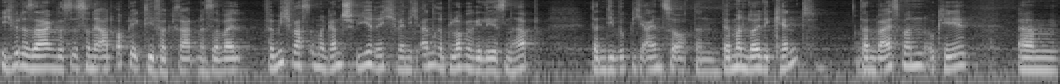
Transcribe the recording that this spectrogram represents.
ich würde sagen, das ist so eine Art objektiver Gradmesser, weil für mich war es immer ganz schwierig, wenn ich andere Blogger gelesen habe, dann die wirklich einzuordnen. Wenn man Leute kennt, dann weiß man, okay, ähm,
